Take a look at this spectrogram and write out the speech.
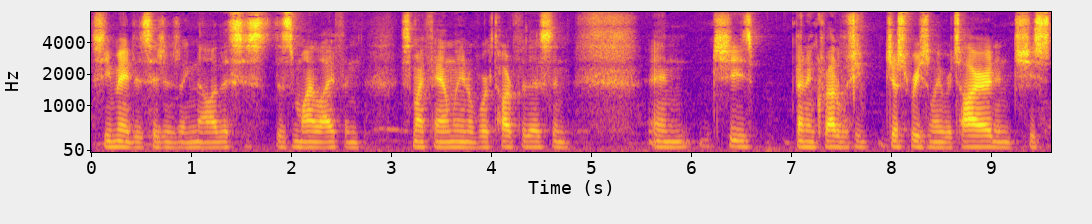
she made decisions like, no, this is this is my life and this is my family, and I've worked hard for this, and and she's been incredible. She just recently retired, and she's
